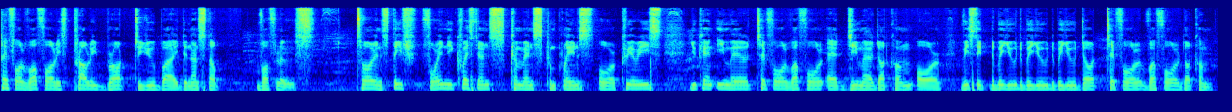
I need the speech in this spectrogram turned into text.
TEFL Waffle is proudly brought to you by the Nonstop Wafflers. And Steve, for any questions, comments, complaints, or queries, you can email teflwaffle at gmail.com or visit www.teflwaffle.com.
